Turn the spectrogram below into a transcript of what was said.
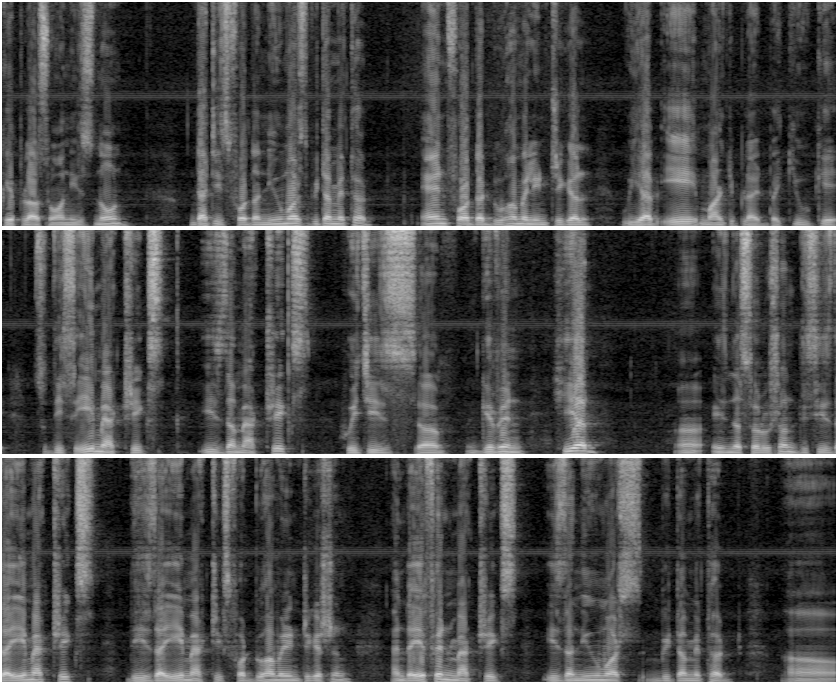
k plus 1 is known. That is for the Newmark's beta method. And for the Duhamel integral we have A multiplied by q k. So, this A matrix is the matrix which is uh, given here uh, in the solution. This is the A matrix. This is the A matrix for Duhamel integration. And the Fn matrix is the Newmark's beta method uh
